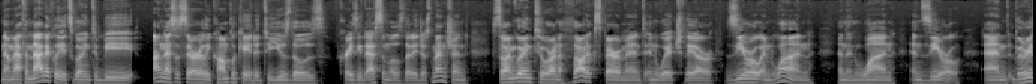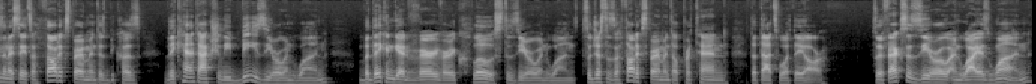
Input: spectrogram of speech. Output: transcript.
Now mathematically, it's going to be unnecessarily complicated to use those crazy decimals that I just mentioned, so I'm going to run a thought experiment in which they are 0 and 1, and then 1 and 0. And the reason I say it's a thought experiment is because they can't actually be 0 and 1, but they can get very, very close to 0 and 1. So just as a thought experiment, I'll pretend that that's what they are. So if x is 0 and y is 1,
